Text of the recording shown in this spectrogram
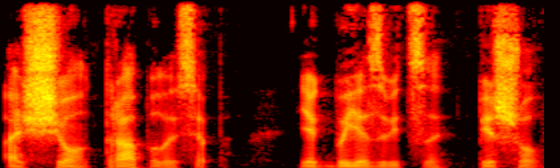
а що трапилося б, якби я звідси пішов?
